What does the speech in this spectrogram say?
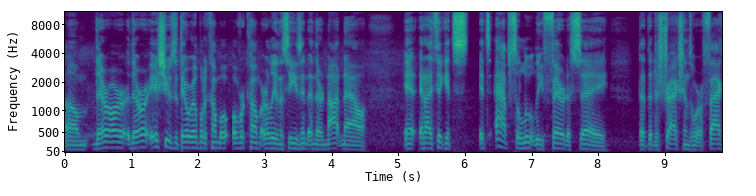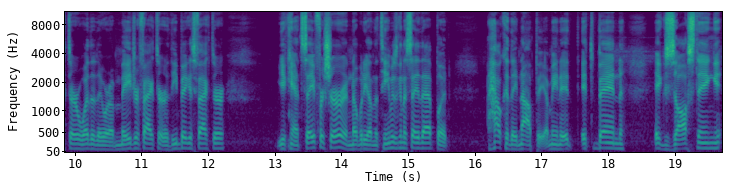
Um, there are there are issues that they were able to come overcome early in the season, and they're not now. And, and I think it's it's absolutely fair to say that the distractions were a factor, whether they were a major factor or the biggest factor. You can't say for sure, and nobody on the team is going to say that, but how could they not be? I mean, it, it's been exhausting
